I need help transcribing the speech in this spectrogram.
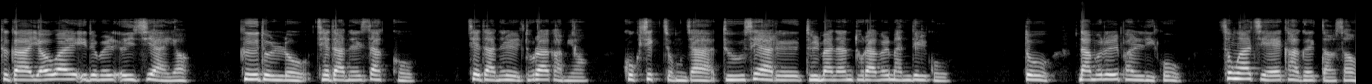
그가 여호와의 이름을 의지하여 그 돌로 제단을 쌓고 제단을 돌아가며 곡식 종자 두 세알을 들만한 도랑을 만들고 또 나무를 벌리고 송아지에 각을 떠서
